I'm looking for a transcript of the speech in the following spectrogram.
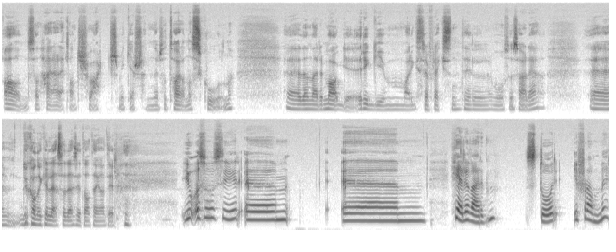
anelsen sånn, her er det et eller annet svært som ikke jeg skjønner, så tar han av skoene. Eh, Den der ryggmargsrefleksen til Moses er det. Eh, Du kan jo ikke lese det sitatet en gang til. Jo, altså hun sier um, um, Hele verden står i flammer.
